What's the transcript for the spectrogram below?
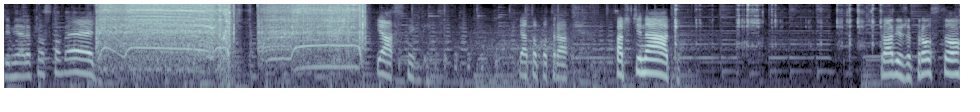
Będzie w miarę prosto, będzie. Jasny. Ja to potrafię. Patrzcie na to. Prawie, że prosto.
